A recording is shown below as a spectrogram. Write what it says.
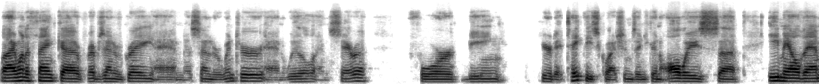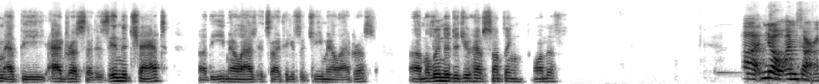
Well, I want to thank uh, Representative Gray and Senator Winter and Will and Sarah for being here to take these questions, and you can always uh, email them at the address that is in the chat. Uh, The email as it's, I think it's a Gmail address. Uh, Melinda, did you have something on this? Uh, no, I'm sorry.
